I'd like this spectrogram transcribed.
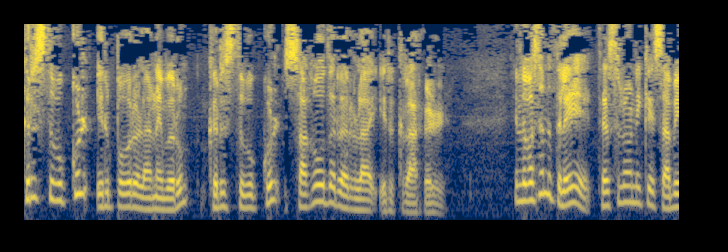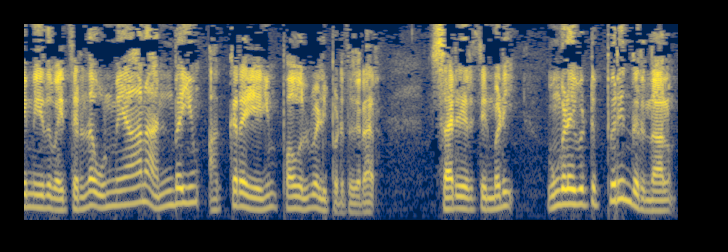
கிறிஸ்துவுக்குள் இருப்பவர்கள் அனைவரும் கிறிஸ்துவுக்குள் சகோதரர்களாய் இருக்கிறார்கள். இந்த வசனத்திலே தெசலோனிக்கை சபை மீது வைத்திருந்த உண்மையான அன்பையும் அக்கறையையும் பவுல் வெளிப்படுத்துகிறார். சரீரத்தின்படி உங்களை விட்டு பிரிந்திருந்தாலும்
